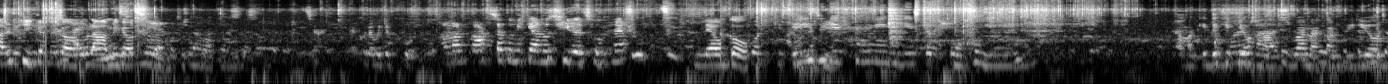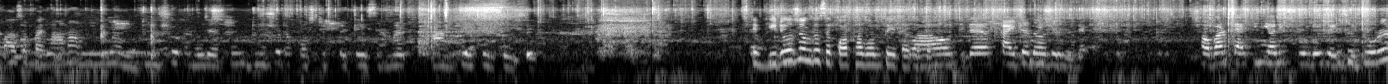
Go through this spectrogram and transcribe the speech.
আর ঠিকানা গাওয়া আমি গাওয়া এখন আমি এটা খুলবো আমার কার্ডটা তুমি কেন ছিঁড়েছো? হ্যাঁ? এই যে দেখুন এই গিফটটা আমাকে দেখে কেউ হাসবা না কারণ ভিডিও ভিডিও চলতেছে কথা বলতেই থাকো এটা কাইটা দেওয়া যাবে। সবার প্যাকিং অনেক সুন্দর হয়েছে। জোরে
